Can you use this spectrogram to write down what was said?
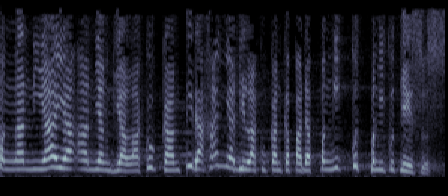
penganiayaan yang dia lakukan tidak hanya dilakukan kepada pengikut-pengikut Yesus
